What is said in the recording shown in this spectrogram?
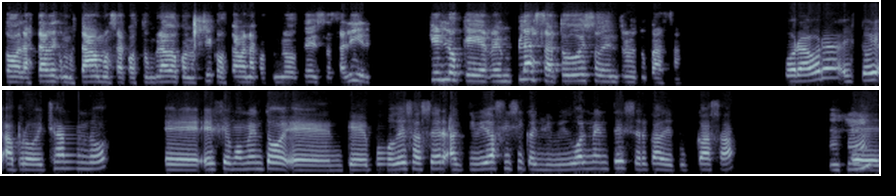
todas las tardes como estábamos acostumbrados con los chicos, estaban acostumbrados ustedes a salir. ¿Qué es lo que reemplaza todo eso dentro de tu casa? Por ahora estoy aprovechando eh, ese momento en que podés hacer actividad física individualmente cerca de tu casa. Eh,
